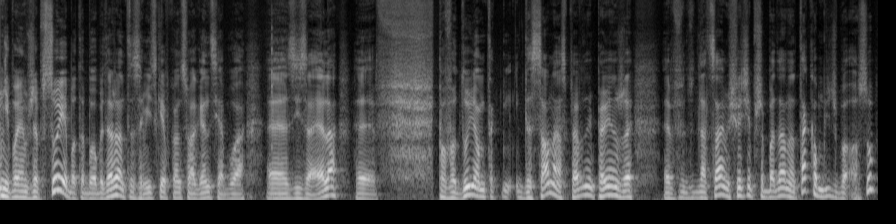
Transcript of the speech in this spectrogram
nie powiem, że psuje, bo to byłoby też antysemickie, w końcu agencja była e, z Izraela, e, powodują taki dysonans pewien, pewien że na całym świecie przebadano taką liczbę osób,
